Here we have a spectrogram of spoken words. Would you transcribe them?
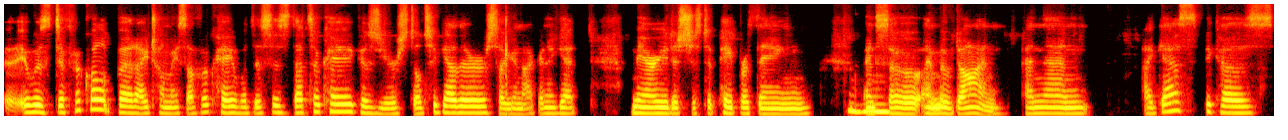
it was difficult, but I told myself, okay, well, this is that's okay because you're still together, so you're not going to get married. It's just a paper thing. Mm-hmm. And so I moved on. And then I guess because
